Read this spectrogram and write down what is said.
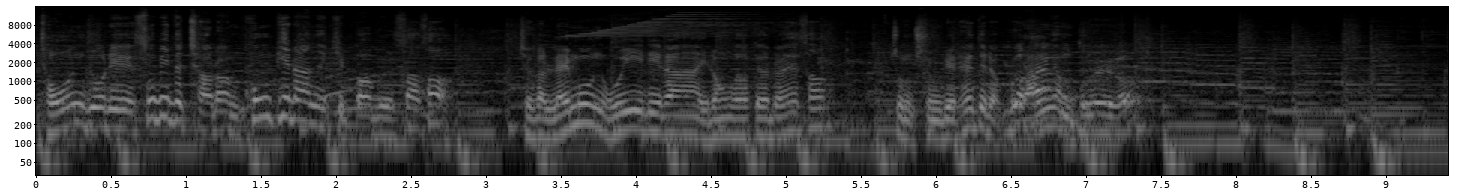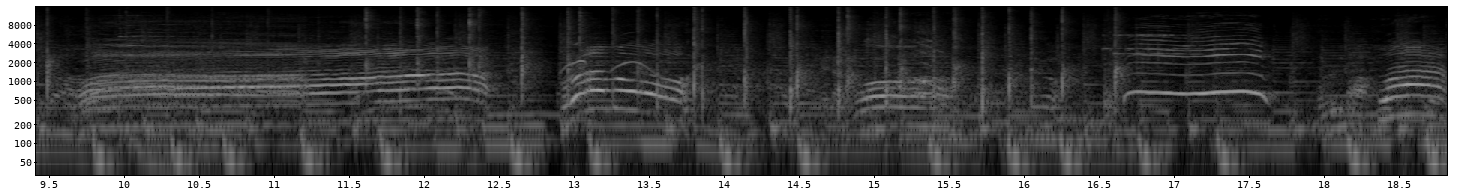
저온 조리 수비드처럼 콩피라는 기법을 써서 제가 레몬 오일이랑 이런 것들을 해서 좀 준비를 해드렸고 이거 하얀 거 양념도 뭐예요? 와! 와.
